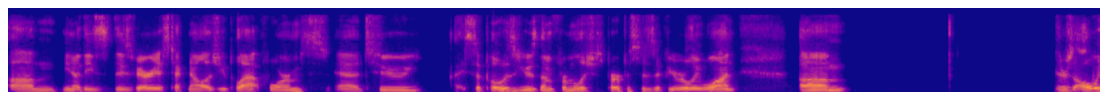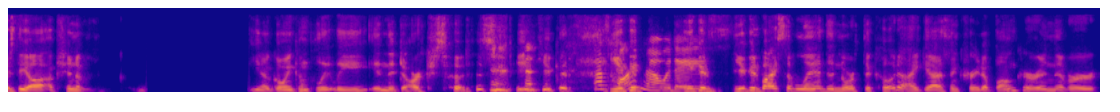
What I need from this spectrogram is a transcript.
um, you know these these various technology platforms uh, to I suppose use them for malicious purposes if you really want. Um, there's always the option of you know going completely in the dark so to speak you could That's you hard could, nowadays. you could you could buy some land in north dakota i guess and create a bunker and never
